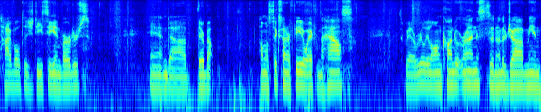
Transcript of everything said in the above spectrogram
high voltage DC inverters and uh, they're about almost 600 feet away from the house. So we had a really long conduit run. This is another job me and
